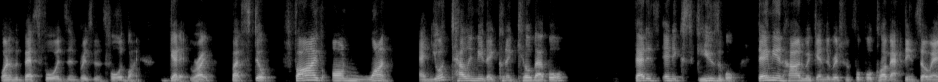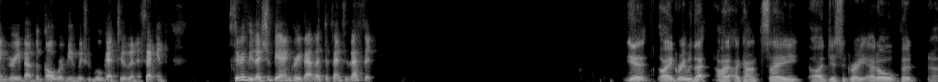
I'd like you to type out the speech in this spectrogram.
one of the best forwards in Brisbane's forward line. Get it, right? But still, five on one. And you're telling me they couldn't kill that ball? That is inexcusable. Damien Hardwick and the Richmond Football Club acting so angry about the goal review, which we will get to in a second. Seriously, they should be angry about that defensive effort. Yeah, I agree with that. I, I can't say I disagree at all, but uh,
